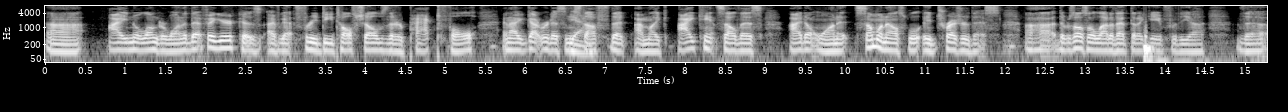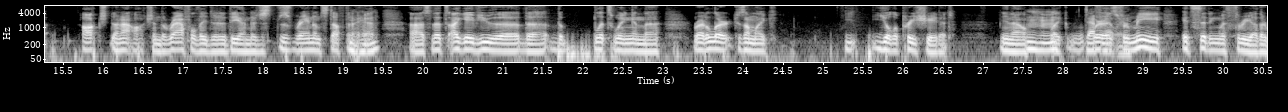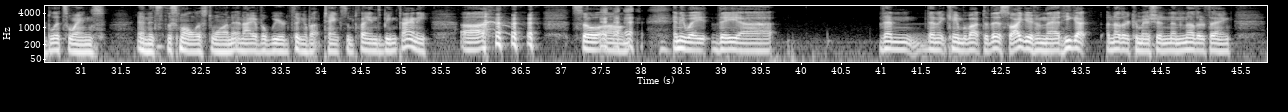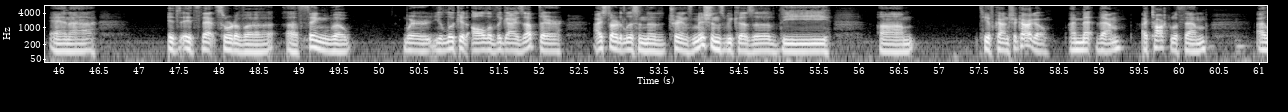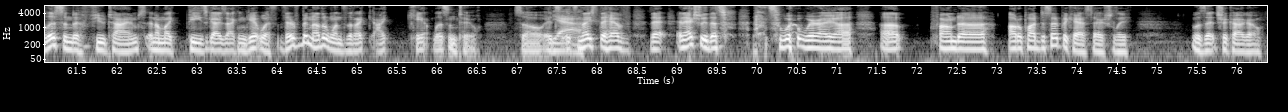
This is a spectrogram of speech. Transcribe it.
uh, I no longer wanted that figure because I've got three Detolf shelves that are packed full, and I got rid of some yeah. stuff that I'm like, I can't sell this. I don't want it. Someone else will treasure this. Uh, there was also a lot of that that I gave for the uh, the auction, not auction, the raffle they did at the end. just just random stuff that mm-hmm. I had. Uh, so that's I gave you the the the Blitzwing and the Red Alert because I'm like, you'll appreciate it you know? Mm-hmm, like definitely. whereas for me it's sitting with three other blitzwings and it's the smallest one and i have a weird thing about tanks and planes being tiny. Uh, so um, anyway they uh, then then it came about to this. So i gave him that. He got another commission and another thing and uh, it's it's that sort of a, a thing though where you look at all of the guys up there. I started listening to the transmissions because of the um, TFCon Chicago. I met them. I talked with them. I listened a few times, and I'm like, these guys I can get with. There have been other ones that I, I can't listen to. So it's yeah. it's nice to have that. And actually, that's that's where, where I uh, uh, found uh, Autopod Decepticast. Actually, was at Chicago.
